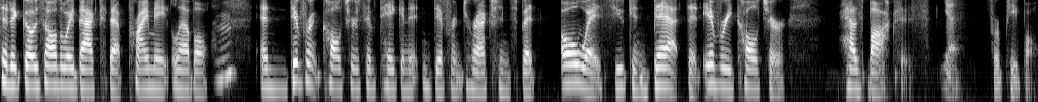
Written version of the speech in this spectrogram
that it goes all the way back to that primate level. Mhm. And different cultures have taken it in different directions, but always you can bet that every culture has boxes Yes. for people.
